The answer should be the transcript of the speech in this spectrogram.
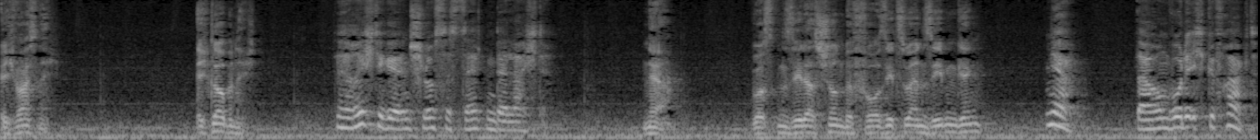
Ich weiß nicht. Ich glaube nicht. Der richtige Entschluss ist selten der leichte. Ja. Wussten Sie das schon, bevor Sie zu N7 ging? Ja, darum wurde ich gefragt.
